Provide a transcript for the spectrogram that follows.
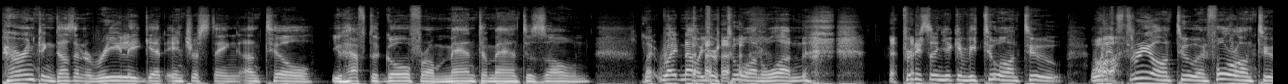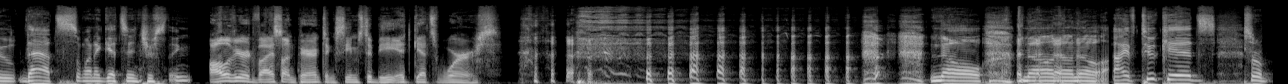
parenting doesn't really get interesting until you have to go from man to man to zone. Like right now, you're two on one. Pretty soon you can be two on two. When oh. it's three on two and four on two, that's when it gets interesting. All of your advice on parenting seems to be it gets worse. no, no, no, no. I have two kids, sort of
